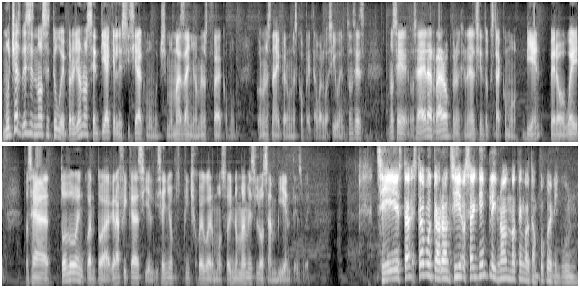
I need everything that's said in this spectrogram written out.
muchas veces, no sé tú, güey, pero yo no sentía que les hiciera como muchísimo más daño, a menos que fuera como con un sniper, una escopeta o algo así, güey. Entonces, no sé, o sea, era raro, pero en general siento que está como bien. Pero, güey, o sea, todo en cuanto a gráficas y el diseño, pues pinche juego hermoso. Y no mames los ambientes, güey. Sí, está, está muy cabrón. Sí, o sea, en gameplay no, no tengo tampoco ningún,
